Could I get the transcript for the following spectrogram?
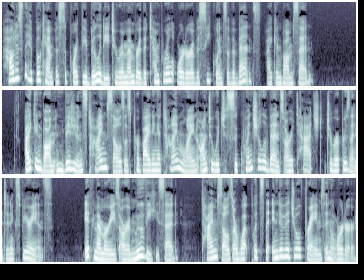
How does the hippocampus support the ability to remember the temporal order of a sequence of events? Eichenbaum said. Eichenbaum envisions time cells as providing a timeline onto which sequential events are attached to represent an experience. If memories are a movie, he said, time cells are what puts the individual frames in order.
